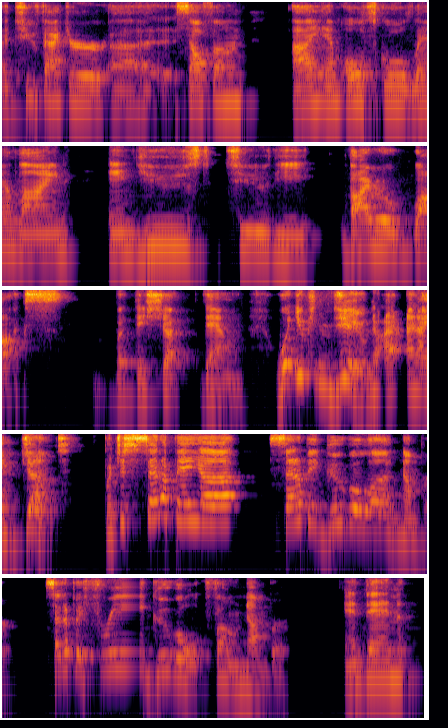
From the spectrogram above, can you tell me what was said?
a two factor uh, cell phone? I am old school landline and used to the VirWoX, but they shut down. What you can do, no, I, and I don't, but just set up a uh, set up a Google uh, number, set up a free Google phone number, and then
